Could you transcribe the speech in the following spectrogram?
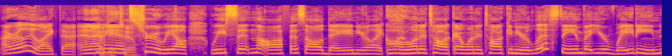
I really like that. And I, I mean it's true. We all we sit in the office all day and you're like, "Oh, I want to talk. I want to talk." And you're listening, but you're waiting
